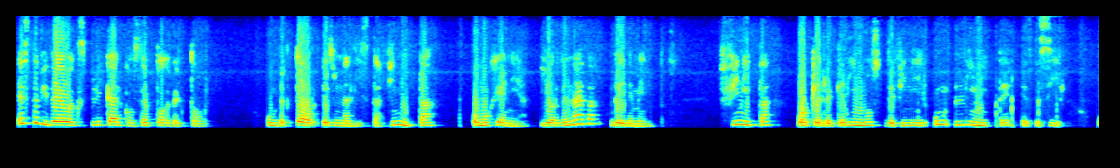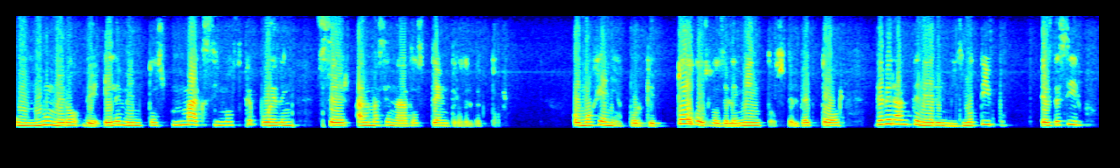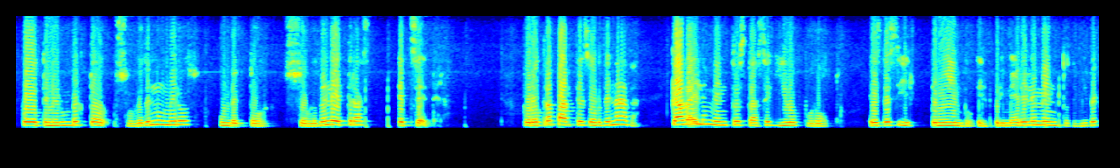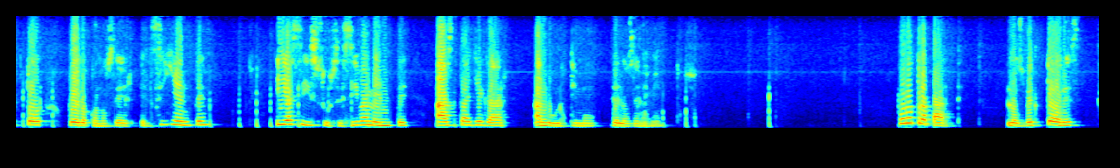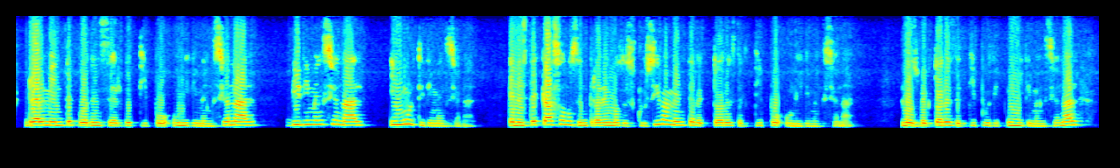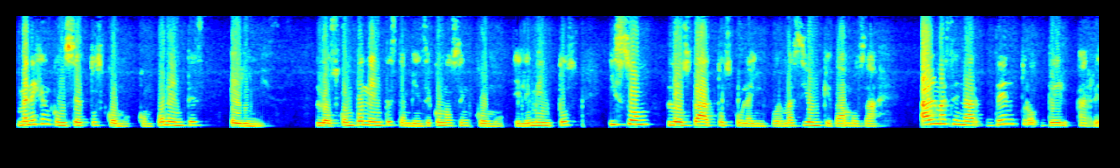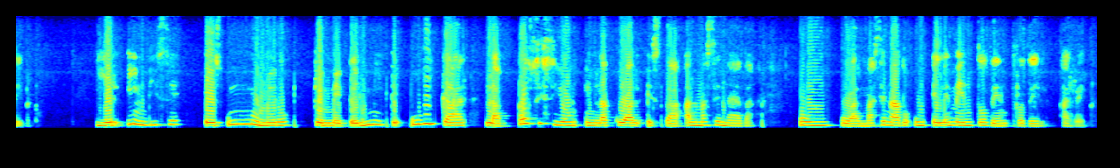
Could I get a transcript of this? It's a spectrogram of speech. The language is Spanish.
Este video explica el concepto de vector. Un vector es una lista finita, homogénea y ordenada de elementos. Finita porque requerimos definir un límite, es decir, un número de elementos máximos que pueden ser almacenados dentro del vector. Homogénea porque todos los elementos del vector deberán tener el mismo tipo, es decir, puedo tener un vector solo de números, un vector solo de letras, etc. Por otra parte es ordenada, cada elemento está seguido por otro, es decir, teniendo el primer elemento de mi vector, puedo conocer el siguiente y así sucesivamente hasta llegar al último de los elementos. Por otra parte, los vectores realmente pueden ser de tipo unidimensional, bidimensional y multidimensional. En este caso nos centraremos exclusivamente a vectores del tipo unidimensional. Los vectores de tipo unidimensional manejan conceptos como componentes e índices. Los componentes también se conocen como elementos y son los datos o la información que vamos a almacenar dentro del arreglo. Y el índice es un número que me permite ubicar la posición en la cual está almacenada un o almacenado un elemento dentro del arreglo.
